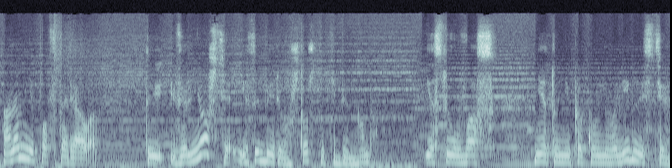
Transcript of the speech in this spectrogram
она мне повторяла, ты вернешься и заберешь то, что тебе надо. Если у вас нету никакой инвалидности,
